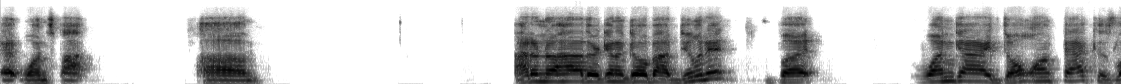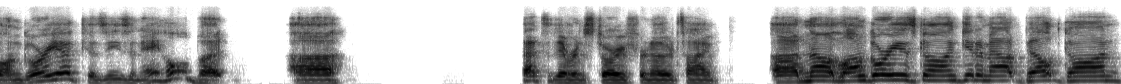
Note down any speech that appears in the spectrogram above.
at one spot. Um, I don't know how they're going to go about doing it, but one guy I don't want back is Longoria because he's an a hole, but uh, that's a different story for another time. Uh, no, Longoria is gone. Get him out. Belt gone.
